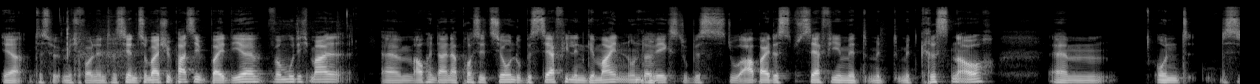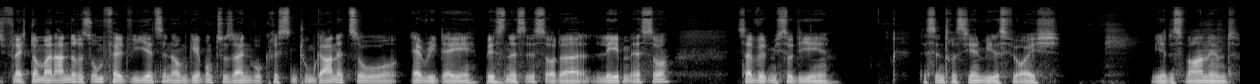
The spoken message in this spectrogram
ja, das würde mich voll interessieren. Zum Beispiel, Passi, bei dir vermute ich mal, ähm, auch in deiner Position, du bist sehr viel in Gemeinden mhm. unterwegs, du bist, du arbeitest sehr viel mit, mit, mit Christen auch. Ähm, und das ist vielleicht nochmal ein anderes Umfeld, wie jetzt in der Umgebung zu sein, wo Christentum gar nicht so everyday Business ist oder Leben ist so. Deshalb würde mich so die, das interessieren, wie das für euch, wie ihr das wahrnehmt.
